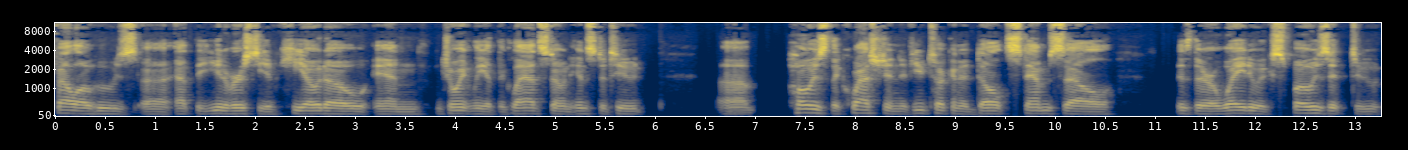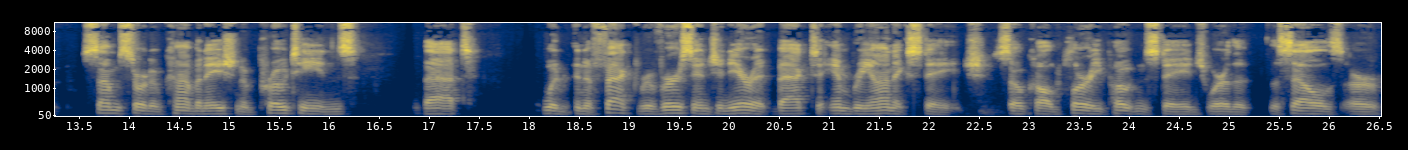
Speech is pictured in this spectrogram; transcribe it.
fellow who's uh, at the University of Kyoto and jointly at the Gladstone Institute uh, posed the question if you took an adult stem cell, is there a way to expose it to some sort of combination of proteins that would in effect reverse engineer it back to embryonic stage, so-called pluripotent stage, where the, the cells are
